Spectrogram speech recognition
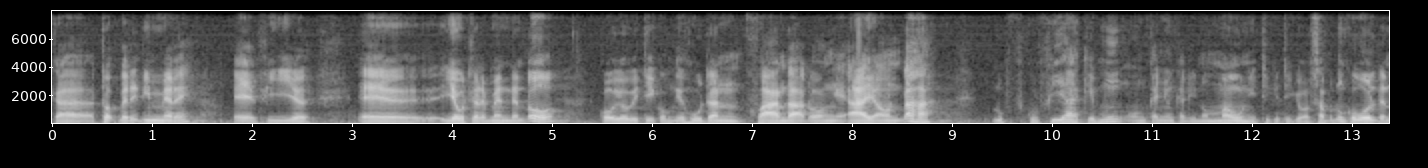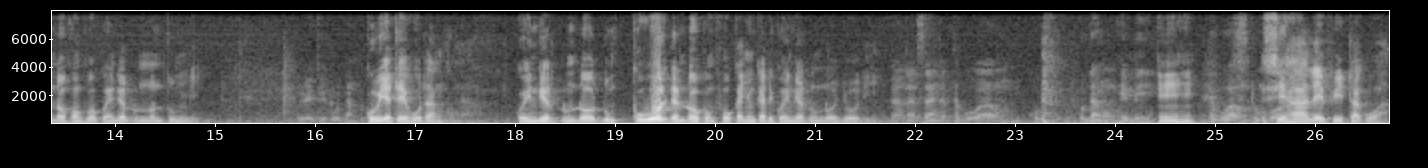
ka toɓɓere ɗimmere e fii e yewtere men nden ɗo ko yowiti kon e huudan faandaɗo on e aaya on ɗaha ɗum ko fiyaake mum on kañum kadi no mawni tigi tigi on. Sabu ɗum ko wolɗen ɗon kon fof koye ndeer ɗum ɗon tumbi. Ko wiyete huudan kon koye ndeer ɗum ɗo ɗum ko wolɗen ɗo kon fof kañum kadi koye ndeer ɗum ɗo jooɗi. Si haale fii taqwa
